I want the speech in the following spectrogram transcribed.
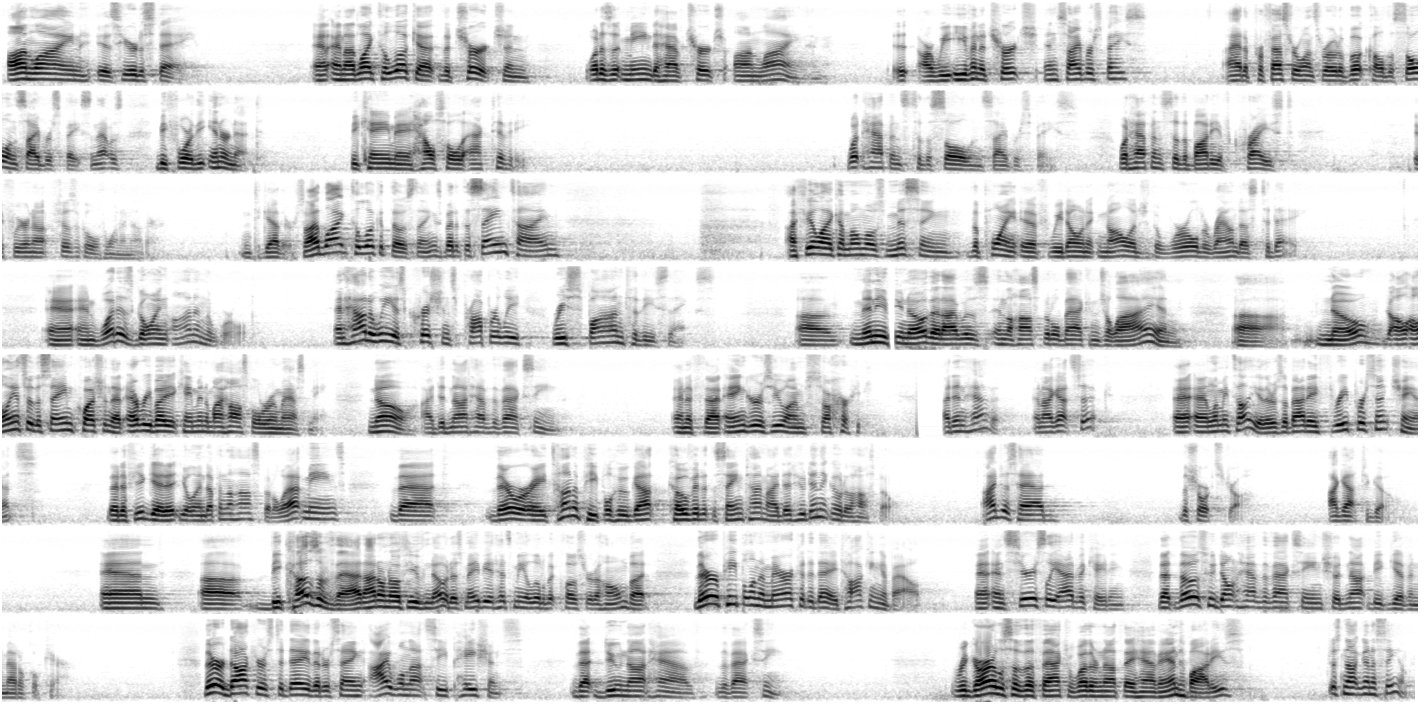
online is here to stay. And, and I'd like to look at the church and what does it mean to have church online? And uh, are we even a church in cyberspace? I had a professor once wrote a book called The Soul in Cyberspace, and that was before the internet became a household activity. What happens to the soul in cyberspace? What happens to the body of Christ if we are not physical with one another? And together. So I'd like to look at those things, but at the same time, I feel like I'm almost missing the point if we don't acknowledge the world around us today. And, and what is going on in the world? And how do we as Christians properly respond to these things? Uh, many of you know that I was in the hospital back in July, and uh, no, I'll, I'll answer the same question that everybody that came into my hospital room asked me. No, I did not have the vaccine. And if that angers you, I'm sorry. I didn't have it, and I got sick. And, and let me tell you, there's about a 3% chance that if you get it, you'll end up in the hospital. That means that there were a ton of people who got COVID at the same time I did who didn't go to the hospital. I just had the short straw. I got to go. And uh, because of that, I don't know if you've noticed, maybe it hits me a little bit closer to home, but there are people in America today talking about and, and seriously advocating that those who don't have the vaccine should not be given medical care. There are doctors today that are saying, I will not see patients that do not have the vaccine. Regardless of the fact of whether or not they have antibodies, just not going to see them.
